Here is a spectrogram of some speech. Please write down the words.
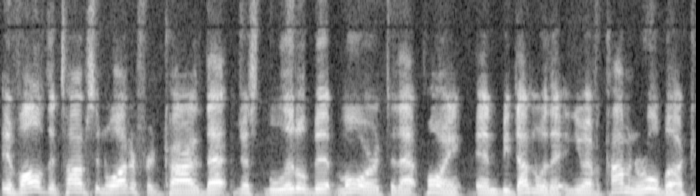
evolve the Thompson Waterford car that just little bit more to that point and be done with it, and you have a common rule book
